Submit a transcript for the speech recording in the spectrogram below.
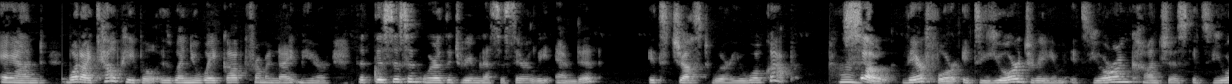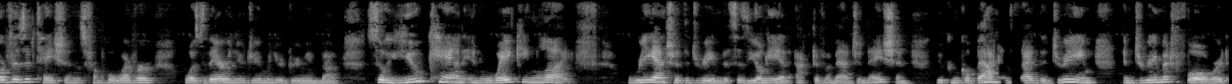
And what I tell people is when you wake up from a nightmare, that this isn't where the dream necessarily ended. It's just where you woke up. Hmm. So, therefore, it's your dream, it's your unconscious, it's your visitations from whoever was there in your dream and you're dreaming about. So, you can, in waking life, re enter the dream. This is Jungian active imagination. You can go back inside the dream and dream it forward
